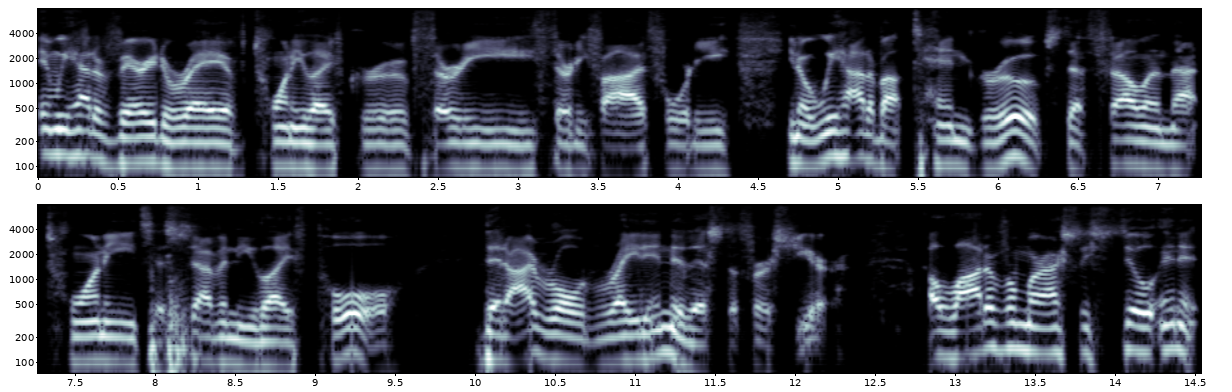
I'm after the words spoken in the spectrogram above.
And we had a varied array of 20 life group, 30, 35, 40. You know, we had about 10 groups that fell in that 20 to 70 life pool that I rolled right into this the first year a lot of them are actually still in it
